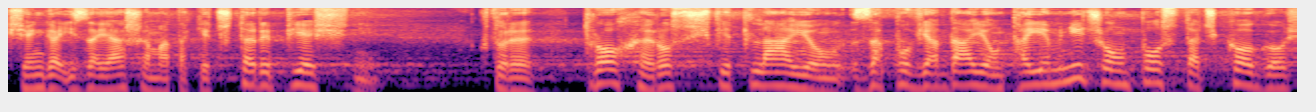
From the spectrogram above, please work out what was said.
Księga Izajasza ma takie cztery pieśni, które trochę rozświetlają, zapowiadają tajemniczą postać kogoś,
